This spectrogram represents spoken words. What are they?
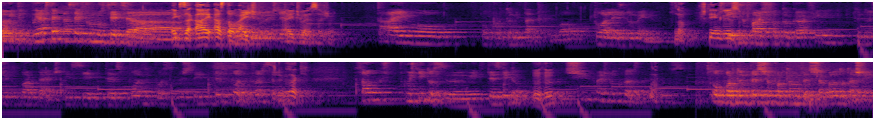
uh, uite, păi asta, e- asta e frumusețea Exact, ai, asta, aici, domeniului, știi? aici vreau să ajung. Ai o oportunitate, cumva, tu alegi domeniul. Da, știi engleză. Știi să faci fotografii, te duci pe partea aia, știi să editezi poze, poți să duci să editezi poze, fără să le Exact. faci. Sau, cum știi tu, să editezi video. Mhm. Și faci lucrul ăsta. Oportunități și oportunități. Și acolo tot așa e,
